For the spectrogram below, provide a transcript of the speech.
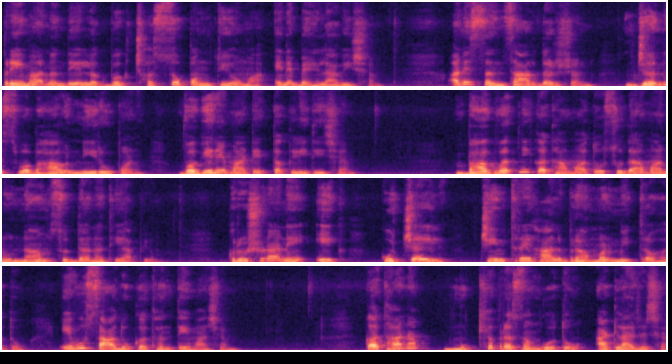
પ્રેમાનંદે લગભગ છસો પંક્તિઓમાં એને બહેલાવી છે. અને સંસાર દર્શન, જન સ્વભાવ નિરૂપણ વગેરે માટે તક લીધી છે. ભાગવતની કથામાં તો સુદામાનું નામ સુદ્ધા નથી આપ્યું. કૃષ્ણને એક કુચૈલ, ચિંથરેહાલ બ્રાહ્મણ મિત્ર હતો. એવું સાદું કથન તેમાં છે. કથાના મુખ્ય પ્રસંગો તો આટલા જ છે.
